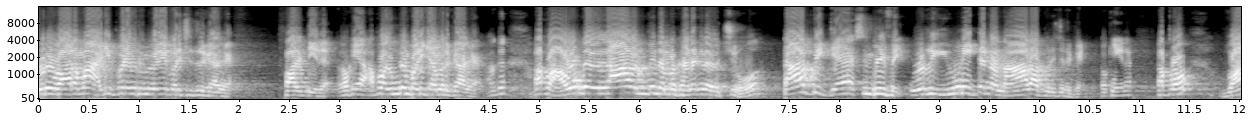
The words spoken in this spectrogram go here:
ஒரு வாரமா அடிப்படை உரிமைகளே படிச்சுட்டு இருக்காங்க குவாலிட்டியில ஓகே அப்போ இன்னும் படிக்காம இருக்காங்க. ஓகே அப்போ அவங்க எல்லாம் வந்து நம்ம கணக்குல வச்சும் டாபிக்க சிம்பிளிஃபை ஒரு யூனிட்டை நான் நாலா பிரிச்சிருக்கேன். ஓகேங்களா அப்போ வா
